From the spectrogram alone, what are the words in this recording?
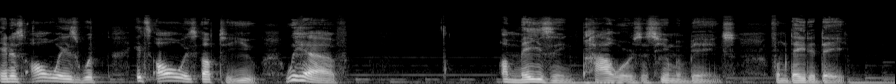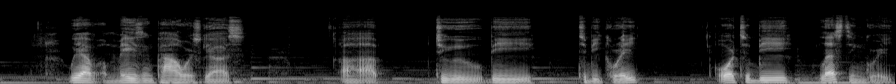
and it's always with it's always up to you. We have amazing powers as human beings from day to day. We have amazing powers, guys, uh, to be to be great or to be less than great.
